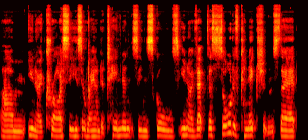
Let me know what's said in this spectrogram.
um, you know, crises around attendance in schools, you know, that the sort of connections that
